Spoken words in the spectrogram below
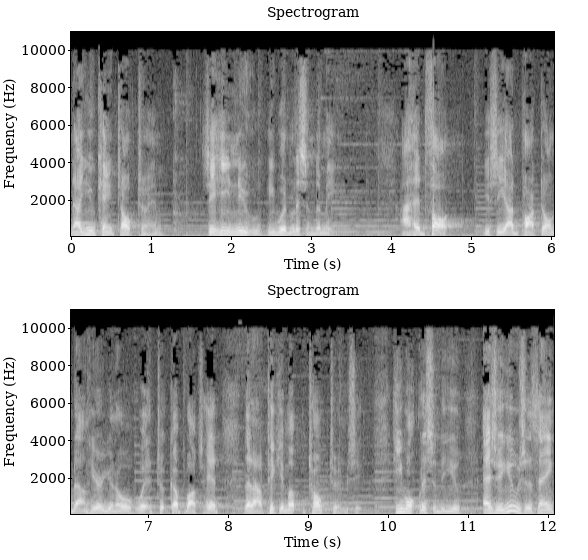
Now you can't talk to him. See, he knew he wouldn't listen to me. I had thought, you see, I'd parked on down here, you know, it took a couple blocks ahead, Then I'll pick him up and talk to him, you see. He won't listen to you. As a user thing,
